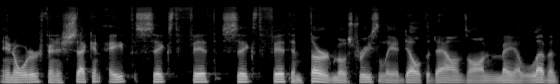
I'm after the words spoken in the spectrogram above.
in order, finished second, eighth, sixth, fifth, sixth, fifth, and third, most recently at Delta Downs on May 11th.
